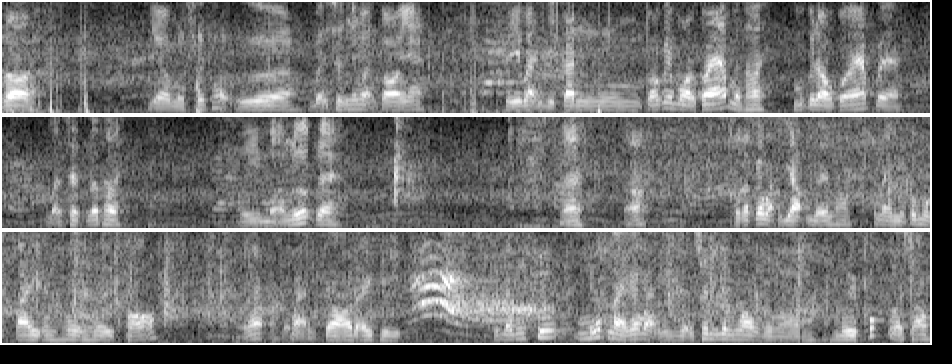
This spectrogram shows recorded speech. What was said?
Rồi, giờ mình sẽ thử vệ sinh cho bạn coi nha. Thì bạn chỉ cần có cái vòi, có áp này thôi. Một cái đầu có áp về, bạn xịt nó thôi. Thì mở nước ra. Đây, đó. Sau đó các bạn dặm lên thôi. Cái này mình có một tay nên hơi hơi khó đó các bạn cho đây thì cái đống nước mút này các bạn vệ sinh trong vòng 10 phút là xong.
